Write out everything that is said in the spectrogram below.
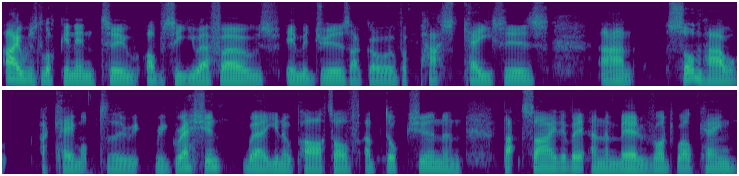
I was looking into obviously UFOs, images. I go over past cases, and somehow I came up to the re- regression where you know part of abduction and that side of it, and then Mary Rodwell came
